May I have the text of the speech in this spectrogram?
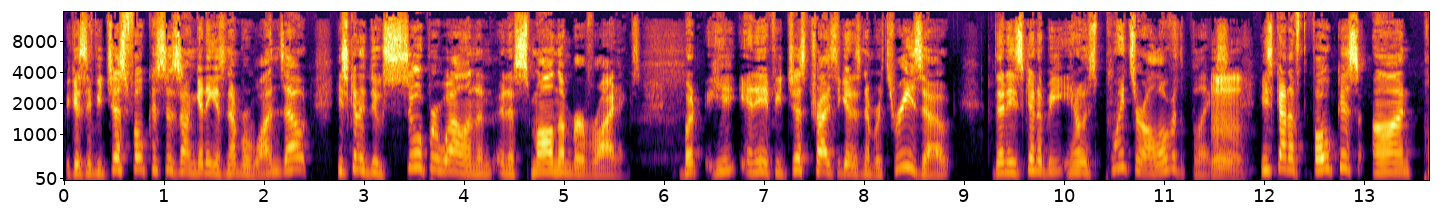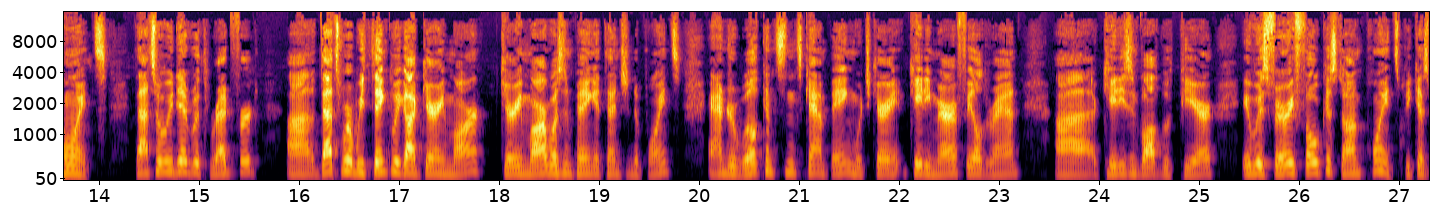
because if he just focuses on getting his number ones out he's going to do super well in a, in a small number of ridings but he and if he just tries to get his number threes out, then he's going to be, you know, his points are all over the place. Mm. He's got to focus on points. That's what we did with Redford. Uh, that's where we think we got Gary Mar. Gary Mar wasn't paying attention to points. Andrew Wilkinson's campaign, which Gary, Katie Merrifield ran, Uh, Katie's involved with Pierre. It was very focused on points because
